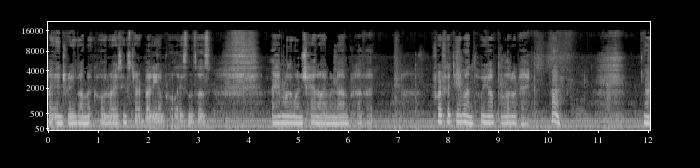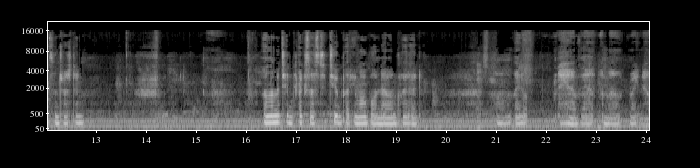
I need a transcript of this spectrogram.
by entering comment code Rising Star Buddy on pro licenses. I have more than one channel. I'm a non-profit. 450 a month. We help the little guy. Hmm. That's interesting. Unlimited access to TubeBuddy Mobile now included. Um, I don't have that amount right now.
